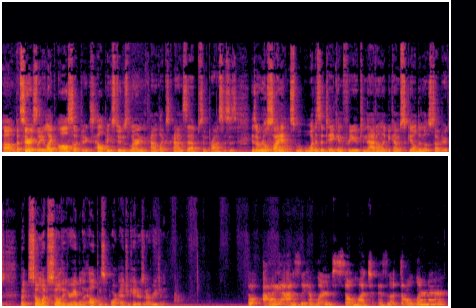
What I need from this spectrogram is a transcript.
Um, but seriously, like all subjects, helping students learn complex concepts and processes is a real science. What has it taken for you to not only become skilled in those subjects, but so much so that you're able to help and support educators in our region? So I honestly have learned so much as an adult learner.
